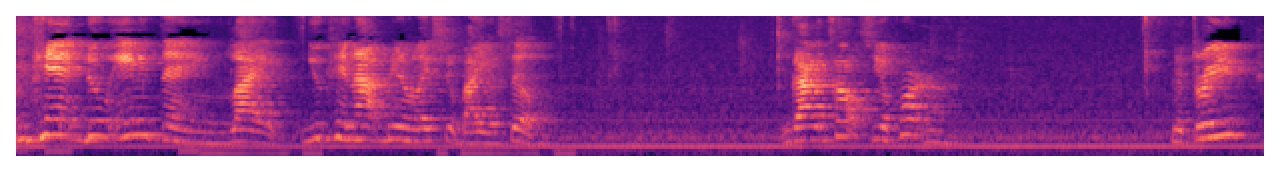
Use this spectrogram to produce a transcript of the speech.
you can't do anything. Like you cannot be in a relationship by yourself. You gotta talk to your partner. The three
